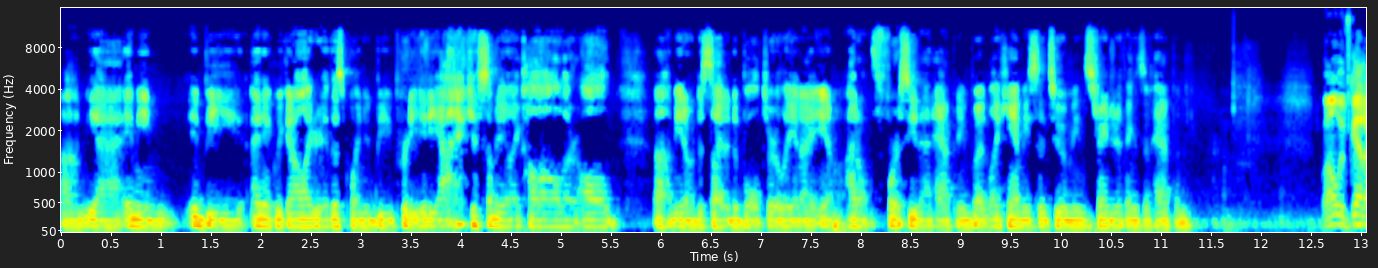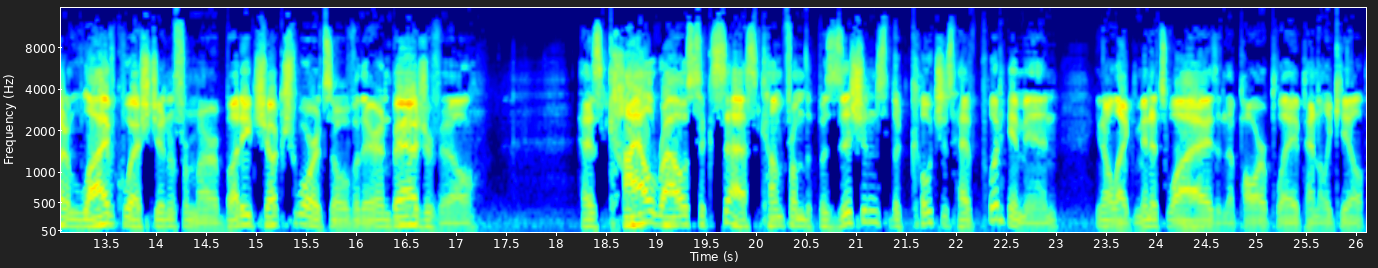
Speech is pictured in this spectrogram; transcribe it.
um, yeah, I mean, it'd be I think we can all agree at this point it'd be pretty idiotic if somebody like Hall or Alt um, you know decided to bolt early. And I you know I don't foresee that happening. But like Hammy said too, I mean, stranger things have happened. Well, we've got a live question from our buddy Chuck Schwartz over there in Badgerville. Has Kyle Rau's success come from the positions the coaches have put him in, you know, like minutes wise and the power play, penalty kill,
